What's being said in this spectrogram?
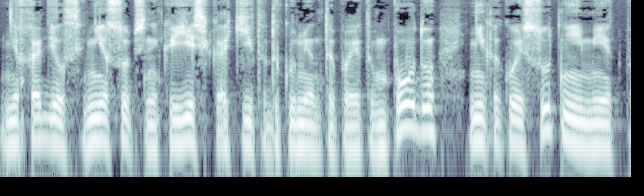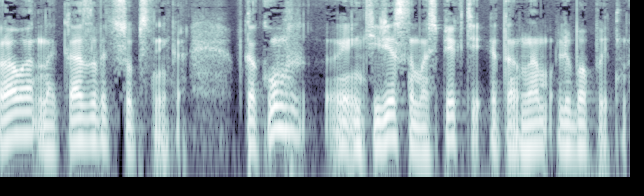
находился не собственник и есть какие-то документы по этому поводу, никакой суд не имеет права наказывать собственника. В каком э, интересном аспекте это нам любопытно.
